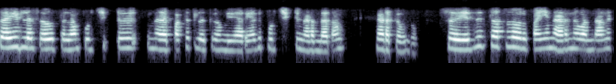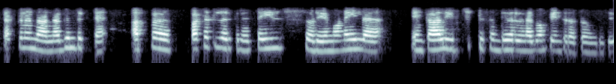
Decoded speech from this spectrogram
சைடுல செவுத்தெல்லாம் புடிச்சிட்டு இந்த பக்கத்துல இருக்கிறவங்க யாரையாவது புடிச்சிட்டு நடந்தாதான் நடக்க வரும். சோ எதிர்த்தாப்புல ஒரு பையன் நடந்து வந்தான்னு டக்குன்னு நான் நகர்ந்துக்கிட்டேன். அப்ப பக்கத்துல இருக்கிற டைல்ஸ் உடைய முனையில என் கால் இடிச்சிட்டு சென்று வரல நகம் பேந்து ரத்தம் வந்தது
